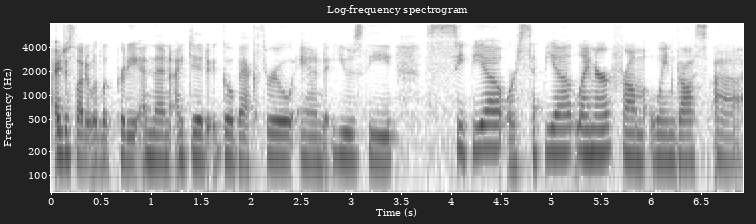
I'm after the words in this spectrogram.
I just thought it would look pretty. And then I did go back through and use the sepia or sepia liner from Wayne Goss. Uh,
